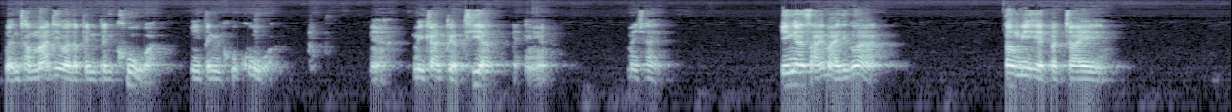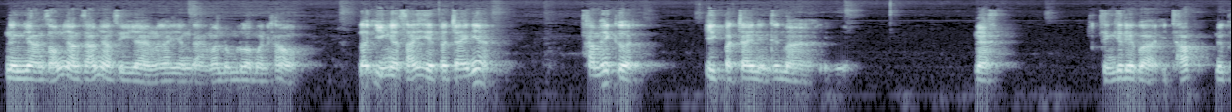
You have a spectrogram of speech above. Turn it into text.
เหมือนธรรมะที่ว่าจะเป็นเป็นคู่อะ มีเป็นคู่คู่อะเนี่ย มีการเปรียบเทียบอย่างเงี้ย ไม่ใช่ยิงอาศัยหมายถึงว่า ต้องมีเหตุปัจจัยหนึ่งอย่างสองอย่างสามอย่างสี่อย่างอะไรอย่างๆมารวมๆกันเข้า แล้วอิงอาศัยเหตุปัจจัยเนี่ยทำให้เกิดอีกปัจจัยหนึ่งขึ้นมาอย่างนี้นะถึงจะเรียกว่าอิทัปหรือป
